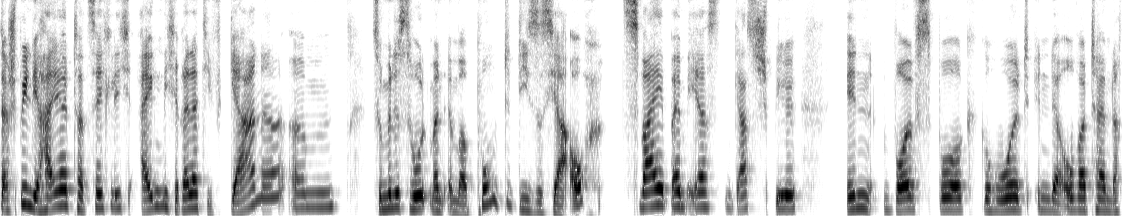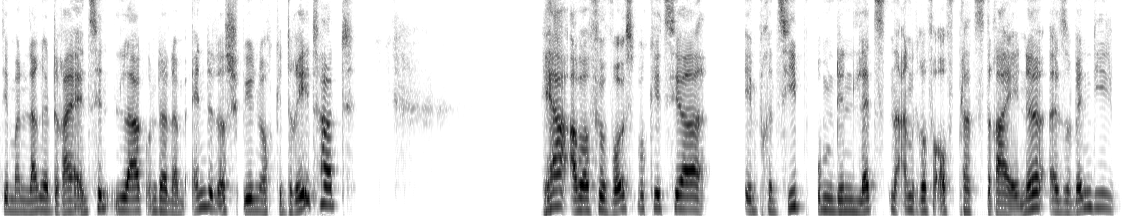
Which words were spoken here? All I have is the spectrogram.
da spielen die Haie tatsächlich eigentlich relativ gerne. Ähm, zumindest holt man immer Punkte. Dieses Jahr auch zwei beim ersten Gastspiel in Wolfsburg geholt in der Overtime, nachdem man lange 3-1 hinten lag und dann am Ende das Spiel noch gedreht hat. Ja, aber für Wolfsburg geht's ja im Prinzip um den letzten Angriff auf Platz 3. Ne? Also wenn die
